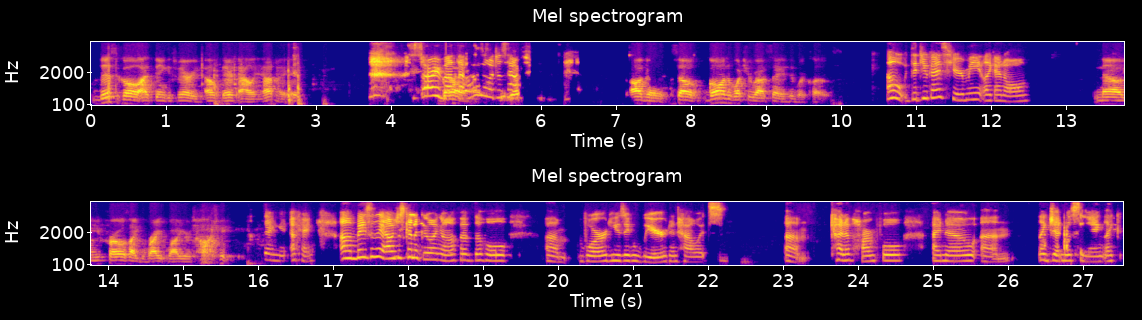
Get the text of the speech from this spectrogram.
this goal, I think, is very. Oh, there's Allie. Okay. sorry about that. I don't know what just happened. All good. So go on to what you're about to say, and then we're closed. Oh, did you guys hear me like at all? No, you froze like right while you were talking. Dang it. Okay. Um, basically, I was just kind of going off of the whole um, word using weird and how it's um, kind of harmful. I know, um, like Jen was saying, like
